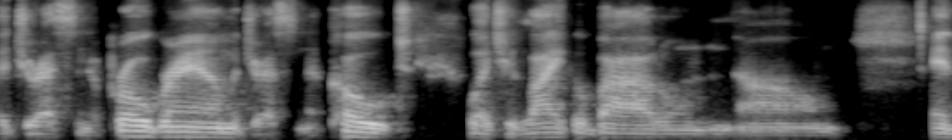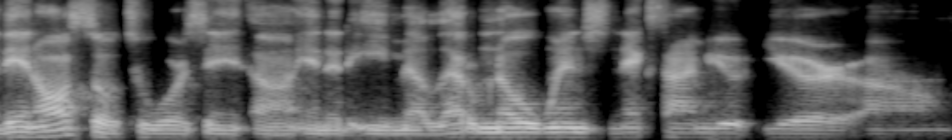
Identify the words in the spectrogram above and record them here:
addressing the program, addressing the coach, what you like about them, um, and then also towards the uh, end of the email, let them know when's next time you're you're um,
